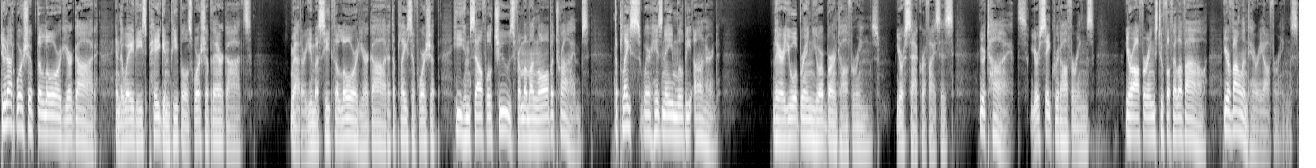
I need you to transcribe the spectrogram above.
Do not worship the Lord your God in the way these pagan peoples worship their gods. Rather, you must seek the Lord your God at the place of worship he himself will choose from among all the tribes, the place where his name will be honored. There you will bring your burnt offerings, your sacrifices, your tithes, your sacred offerings, your offerings to fulfill a vow, your voluntary offerings,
